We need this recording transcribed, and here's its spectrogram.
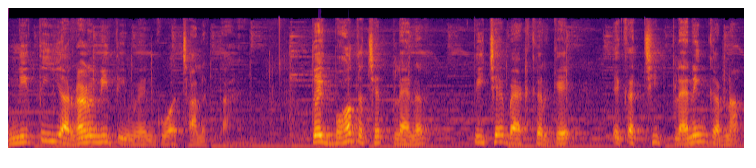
नीति या रणनीति में इनको अच्छा लगता है। तो एक बहुत अच्छे प्लानर पीछे बैठ करके एक अच्छी प्लानिंग करना।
